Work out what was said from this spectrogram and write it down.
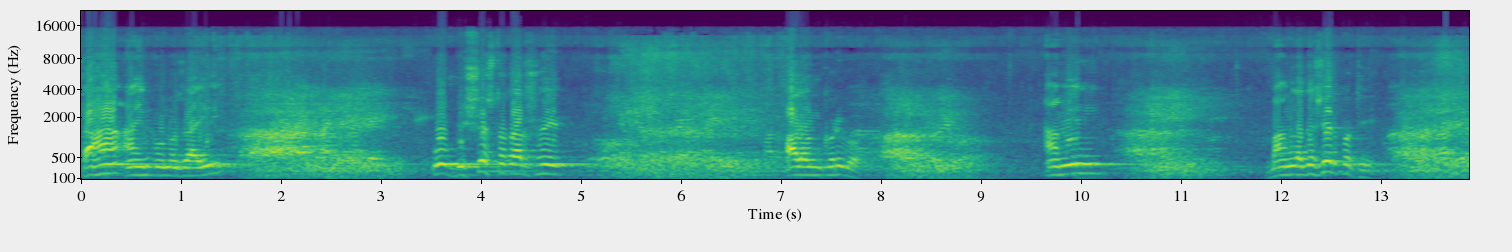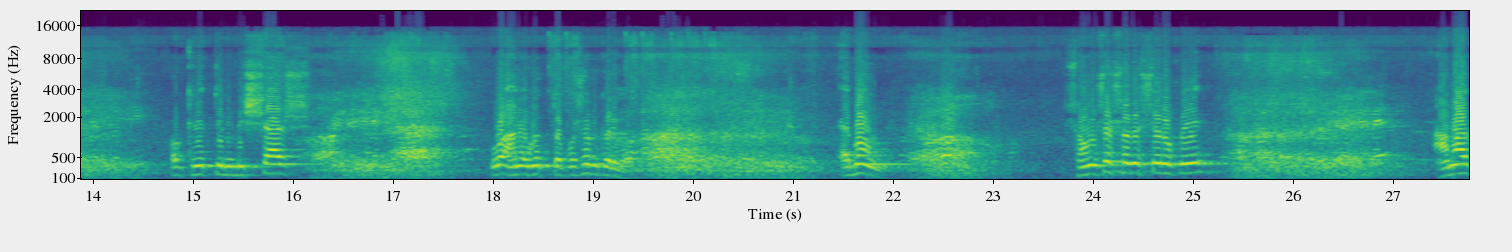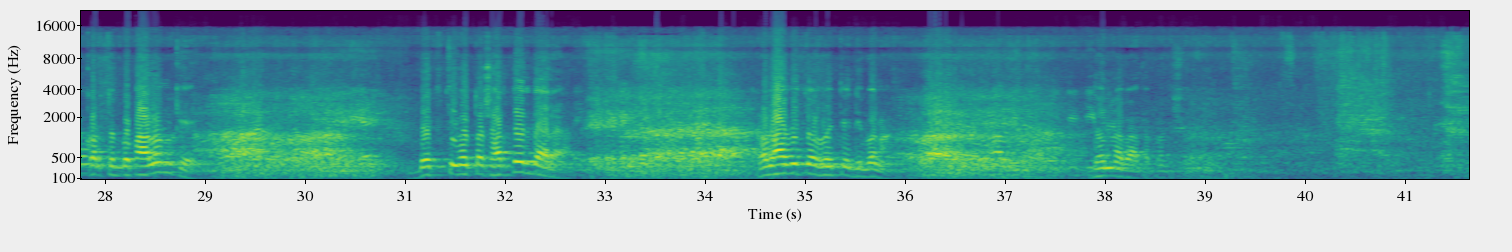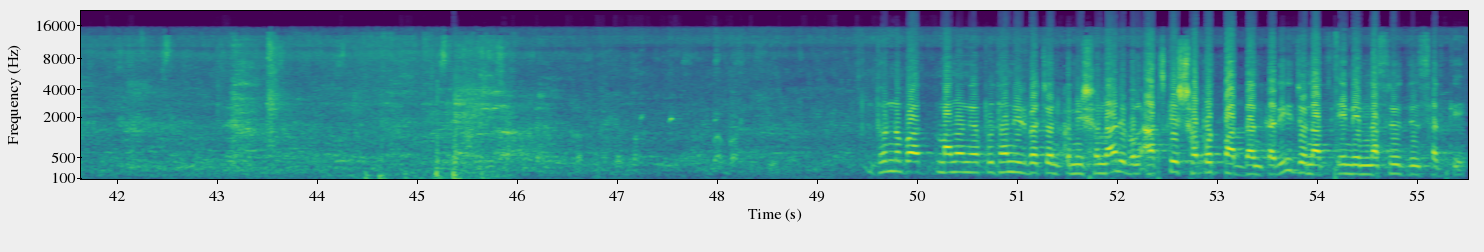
তাহা আইন অনুযায়ী ও বিশ্বস্ততার সহিত পালন করিব। আমি বাংলাদেশের প্রতি অকৃত্রিম বিশ্বাস ও আনুগত্য পোষণ করিব এবং সংসদ সদস্য রূপে আমার কর্তব্য পালনকে ব্যক্তিগত স্বার্থের দ্বারা প্রভাবিত হইতে দিব না। ধন্যবাদ আপনাদের সবাই ধন্যবাদ মাননীয় প্রধান নির্বাচন কমিশনার এবং আজকের শপথ পাঠদানকারী জনাব এম এম নাসিরুদ্দিন স্যারকে।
